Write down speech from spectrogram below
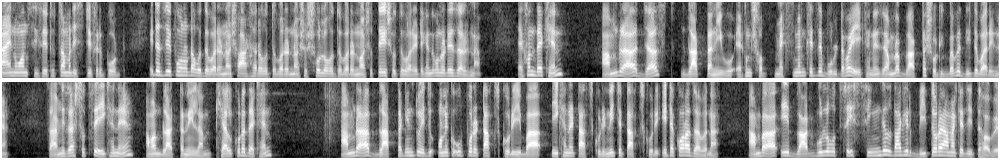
নাইন ওয়ান সিক্স এটা হচ্ছে আমার স্টিফের কোড এটা যে কোনোটা হতে পারে, নয়শো আঠারো হতে পারে, নয়শো ষোলো হতে পারে, নয়শো তেইশ হতে পারে, এটা কিন্তু কোনো রেজাল্ট না। এখন দেখেন, আমরা জাস্ট ব্লাডটা নিব। এখন সব ম্যাক্সিমাম ক্ষেত্রে ভুলটা হয় এখানে যে আমরা ব্লাডটা সঠিকভাবে দিতে পারি না। তো আমি জাস্ট হচ্ছে এইখানে আমার ব্লাডটা নিলাম। খেয়াল করে দেখেন আমরা ব্লাডটা কিন্তু এই যে অনেক উপরে টাচ করি বা এইখানে টাচ করি, নিচে টাচ করি, এটা করা যাবে না। আমরা এই ব্লাডগুলো হচ্ছে এই সিঙ্গেল দাগের ভিতরে আমাকে দিতে হবে।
